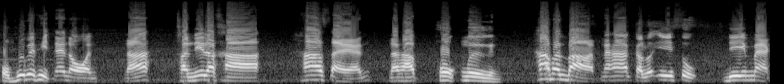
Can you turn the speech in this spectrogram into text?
ผมพูดไม่ผิดแน่นอนนะคันนี้ราคา 5 0 0แสนนะครับ65,000 บาทนะฮะกับรถ Isuzu D-Max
